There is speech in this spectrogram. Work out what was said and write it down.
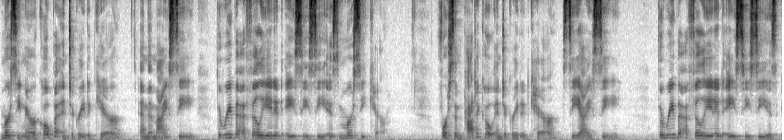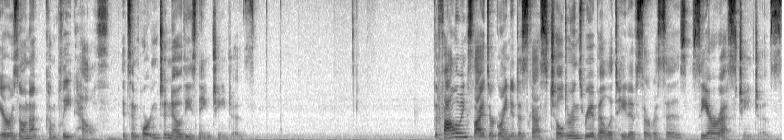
Mercy Maricopa Integrated Care, MMIC, the RBHA affiliated ACC is Mercy Care. For Cenpatico Integrated Care, CIC, the RBHA affiliated ACC is Arizona Complete Health. It's important to know these name changes. The following slides are going to discuss Children's Rehabilitative Services, CRS changes.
